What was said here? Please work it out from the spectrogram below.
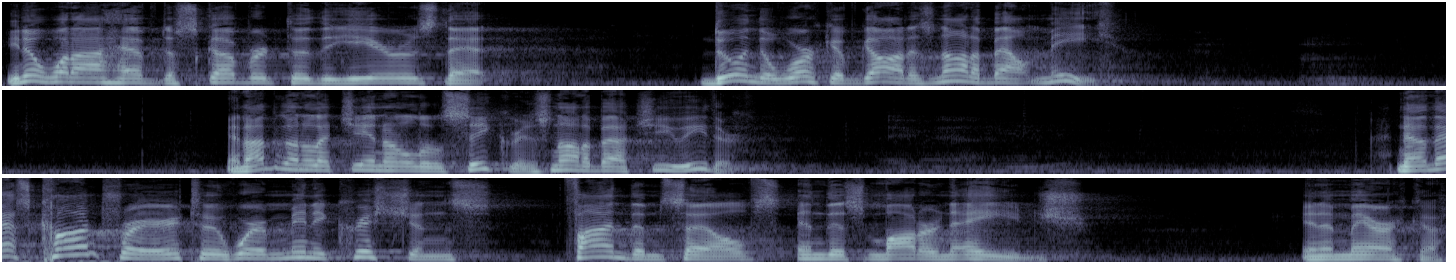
You know what I have discovered through the years that doing the work of God is not about me. And I'm going to let you in on a little secret. It's not about you either. Now, that's contrary to where many Christians find themselves in this modern age in America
